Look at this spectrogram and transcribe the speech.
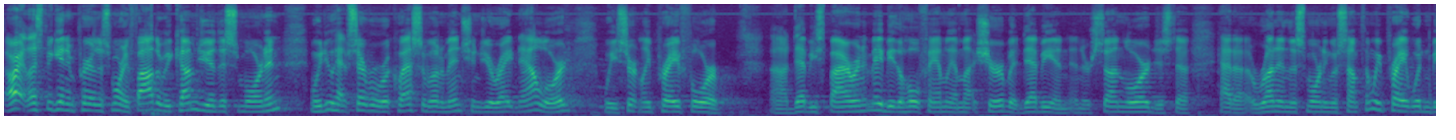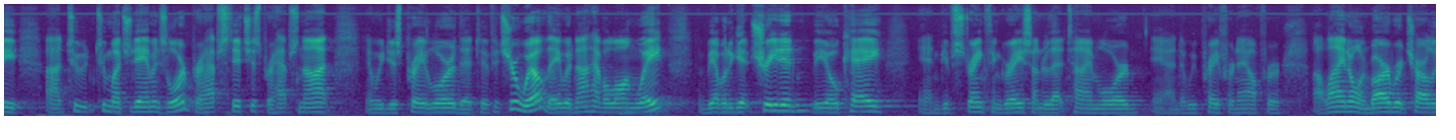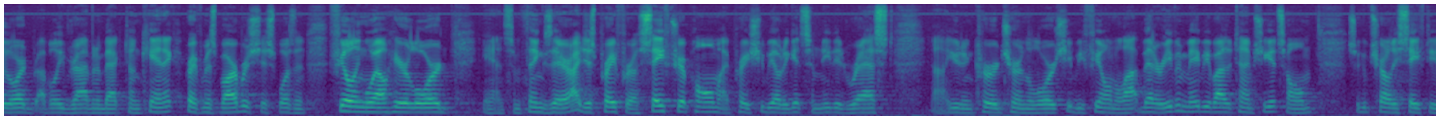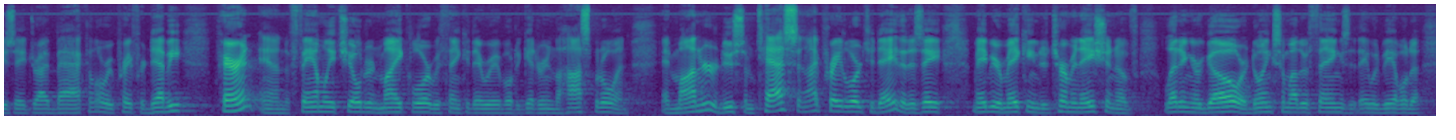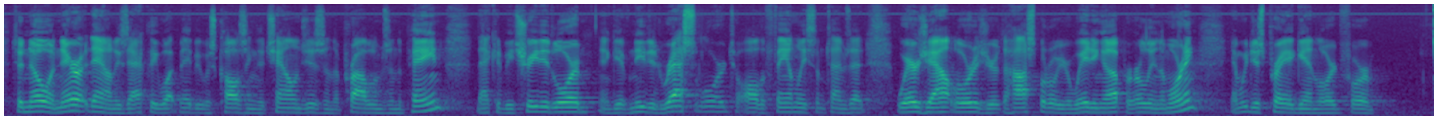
All right, let's begin in prayer this morning. Father, we come to you this morning. We do have several requests I want to mention to you right now, Lord. We certainly pray for uh, Debbie Spyron. It may be the whole family, I'm not sure, but Debbie and, and her son, Lord, just uh, had a run in this morning with something. We pray it wouldn't be uh, too, too much damage, Lord, perhaps stitches, perhaps not. And we just pray, Lord, that if it's your will, they would not have a long wait and be able to get treated, be okay, and give strength and grace under that time, Lord. And we pray for now for uh, Lionel and Barbara, Charlie, Lord, I believe driving them back to. I pray for Miss Barbara. She just wasn't feeling well here, Lord, and some things there. I just pray for a safe trip home. I pray she'd be able to get some needed rest. Uh, you'd encourage her in the Lord. She'd be feeling a lot better, even maybe by the time she gets home. So give Charlie safety as they drive back. And Lord, we pray for Debbie, parent, and the family, children, Mike. Lord, we thank you they were able to get her in the hospital and, and monitor, do some tests. And I pray, Lord, today that as they maybe are making determination of letting her go or doing some other things, that they would be able to, to know and narrow it down exactly what maybe was causing the challenges and the problems and the pain. That could be treated, Lord, and give needed rest, Lord, to all the family. Sometimes that wears you out, Lord, as you're at the hospital or you're waiting up or early in the morning. And we just pray again, Lord, for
